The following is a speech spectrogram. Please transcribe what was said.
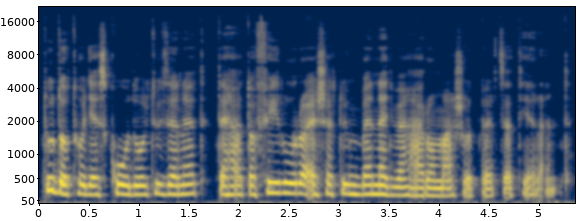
Tudod, hogy ez kódolt üzenet, tehát a fél óra esetünkben 43 másodpercet jelent.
